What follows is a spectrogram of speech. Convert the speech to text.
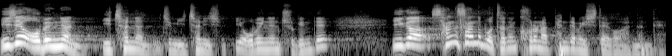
이제 500년, 2000년, 지금 2020, 이 500년 주기인데 이가 상상도 못하던 코로나 팬데믹 시대가 왔는데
